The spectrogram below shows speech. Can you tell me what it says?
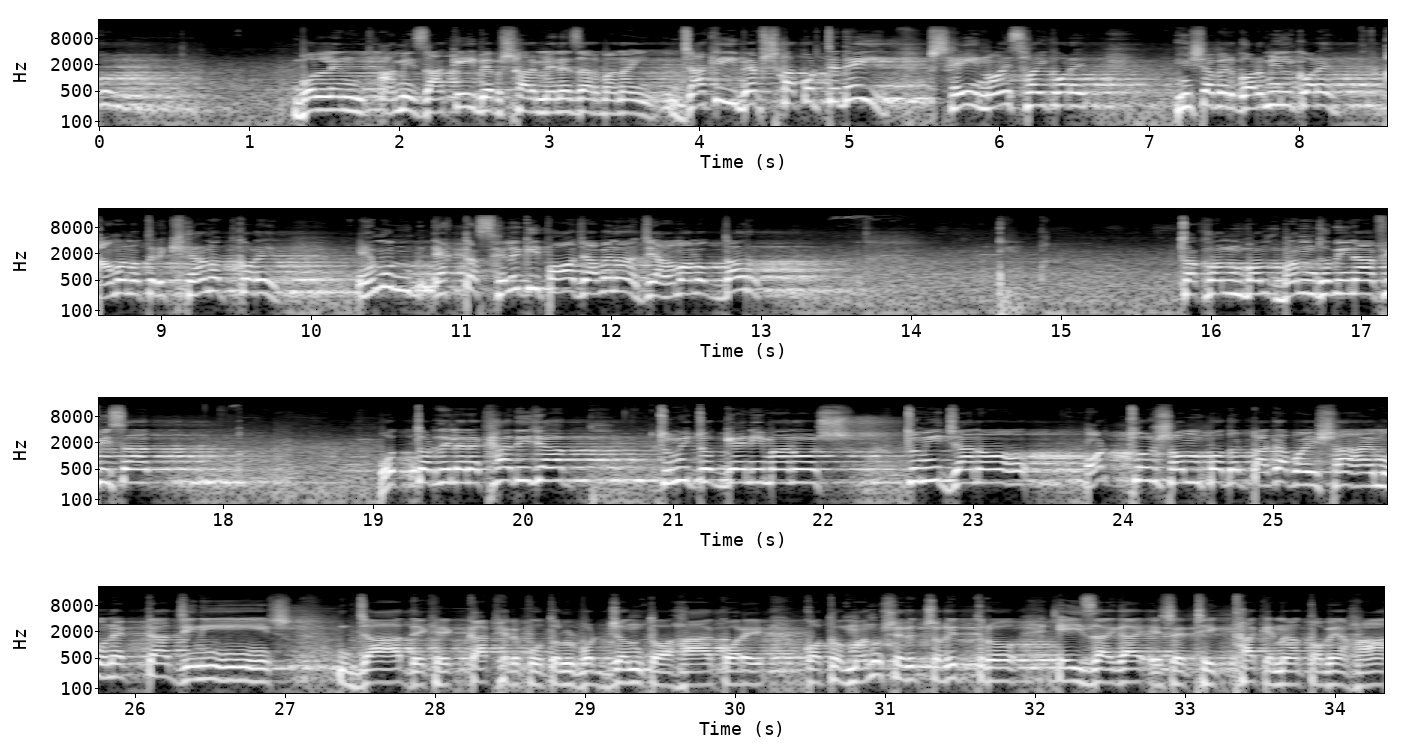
বললেন, আমি যাকেই ব্যবসার ম্যানেজার বানাই, যাকেই ব্যবসা করতে দেই, সেই নয় ছয় করে, হিসাবের গরমিল করে, আমানতের খেয়ানত করে। এমন একটা ছেলে কি পাওয়া যাবে না যে আমানতদার? তখন বান্ধবী নাফিসা উত্তর দিলেন, খাদিজা, তুমি তো জ্ঞানী মানুষ, তুমি জানো, অর্থ সম্পদ টাকা পয়সা এমন একটা জিনিস, যা দেখে কাঠের পুতুল পর্যন্ত হা করে। কত মানুষের চরিত্র এই জায়গায় এসে ঠিক থাকে না, তবে হা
